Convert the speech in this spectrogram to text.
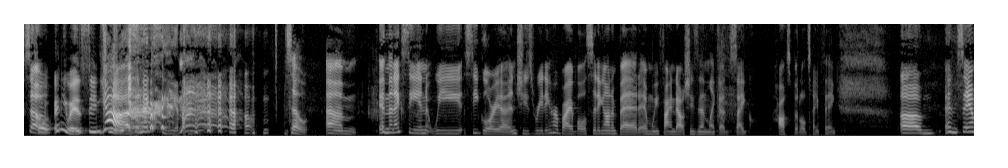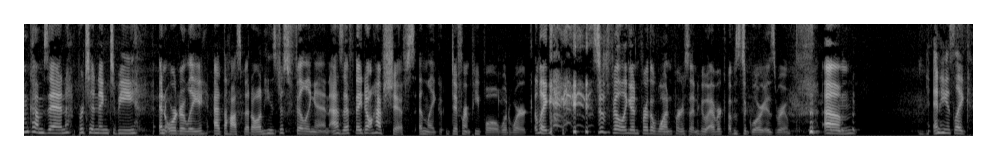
So, So, anyways, scene two. yeah, the next scene. Um, so, um, in the next scene, we see Gloria, and she's reading her Bible, sitting on a bed, and we find out she's in like a psych hospital type thing. Um, and Sam comes in pretending to be an orderly at the hospital, and he's just filling in as if they don't have shifts and like different people would work. Like he's just filling in for the one person who ever comes to Gloria's room. Um, and he's like,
